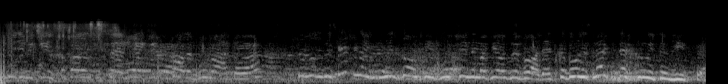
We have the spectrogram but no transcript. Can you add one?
Людям, які хапали Лукашенка, які хапали Булатова, сказали, не те, що не зовсім злочинні мафіозні влади, сказали, смерть теж крується звідси.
